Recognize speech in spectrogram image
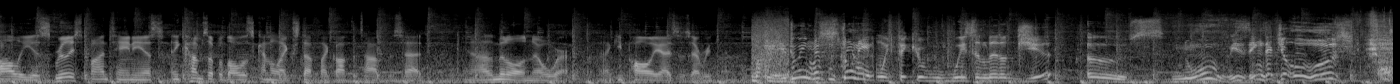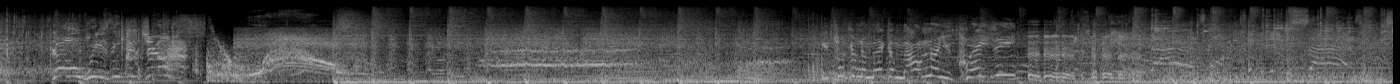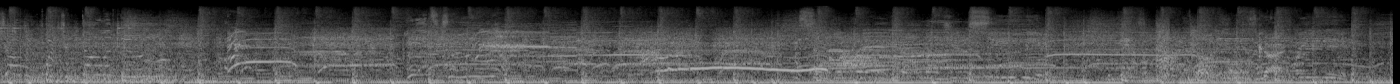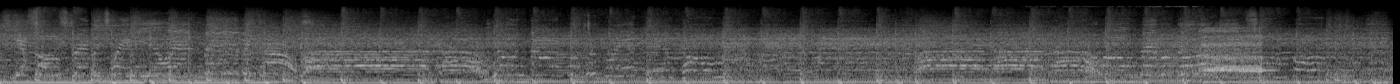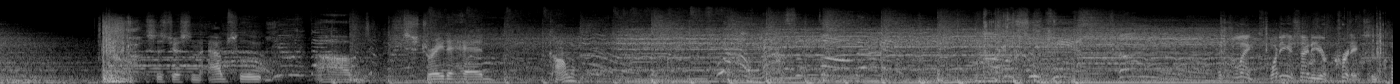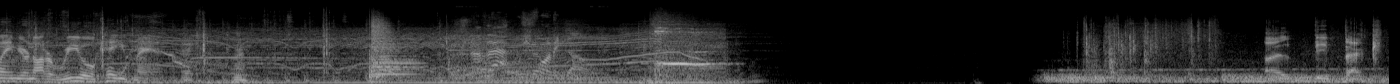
Pauly is really spontaneous, and he comes up with all this kind of like stuff like off the top of his head, you know, out of the middle of nowhere. Like he polyizes everything. What are you doing, Mrs. Rooney? We figure we's a little juice. No, wheezing the juice. No, wheezing the juice! You took him to Magic Mountain? Are you crazy? just an absolute, um, straight ahead comedy. Mr. Link, what do you say to your critics who claim you're not a real caveman? Now that was funny. I'll be back.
